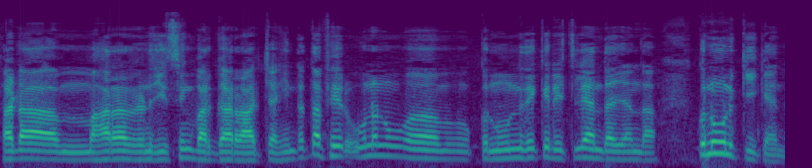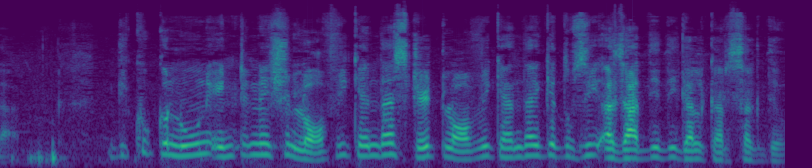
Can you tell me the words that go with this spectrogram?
ਸਾਡਾ ਮਹਾਰਾਜਾ ਰਣਜੀਤ ਸਿੰਘ ਵਰਗਾ ਰਾਜ ਚਾਹੀਦਾ, ਤਾਂ ਫਿਰ ਉਹਨਾਂ ਨੂੰ ਕਾਨੂੰਨ ਦੇ ਘੇਰੇ 'ਚ ਲਿਆਂਦਾ ਜਾਂਦਾ। ਕਾਨੂੰਨ ਕੀ ਕਹਿੰਦਾ? ਦੇਖੋ, ਕਾਨੂੰਨ ਇੰਟਰਨੈਸ਼ਨਲ ਲਾਅ ਵੀ ਕਹਿੰਦਾ ਸਟੇਟ ਲਾਅ ਵੀ ਕਹਿੰਦਾ ਹੈ ਕਿ ਤੁਸੀਂ ਆਜ਼ਾਦੀ ਦੀ ਗੱਲ ਕਰ ਸਕਦੇ ਹੋ,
